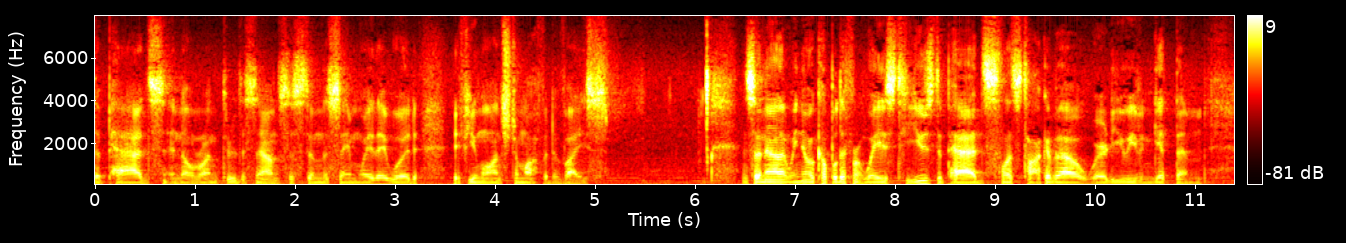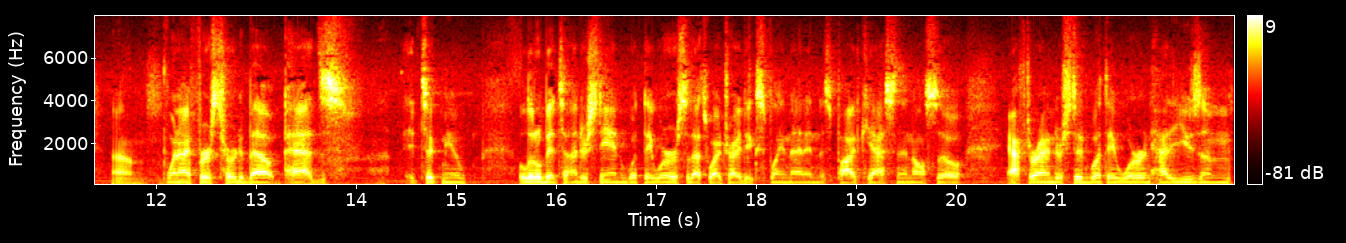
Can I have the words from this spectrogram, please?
the pads and they'll run through the sound system the same way they would if you launched them off a device. And so now that we know a couple different ways to use the pads, let's talk about where do you even get them. Um, when I first heard about pads, it took me a, little bit to understand what they were, so that's why I tried to explain that in this podcast. And then also, after I understood what they were and how to use them,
